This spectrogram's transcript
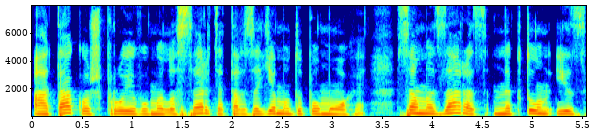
а також прояву милосердя та взаємодопомоги. Саме зараз Нептун із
